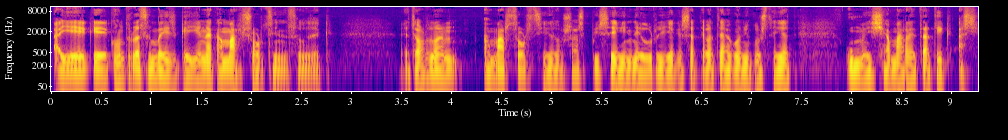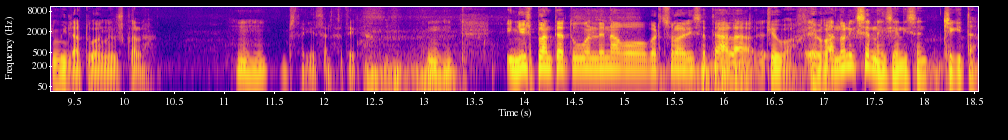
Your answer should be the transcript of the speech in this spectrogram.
haiek e, konturatzen baiz gehienak amar sortzin zaudek. Eta orduan, amar sortzi edo saspizei neurriak esate baterako nik usteiat, ume xamarretatik asimilatuak neuzkala. Mhm. Ez dakit zergatik. Mhm. Inoiz planteatuen lehenago bertsolari izatea, ala? Ke ba, ke ba. Andonik zer nahi zen izan txikita?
